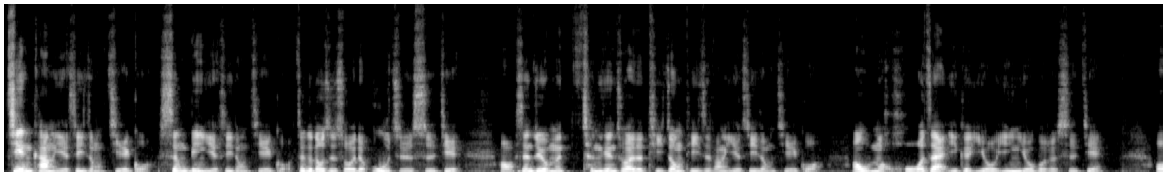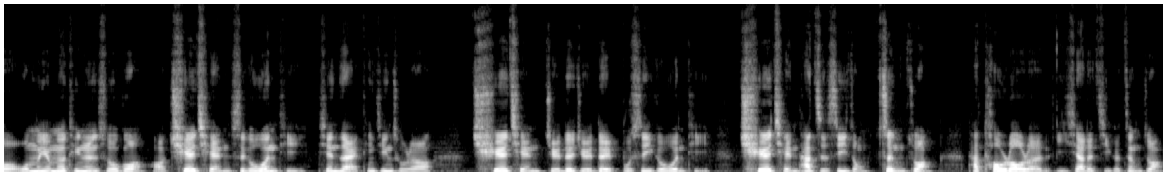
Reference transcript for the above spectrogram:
健康也是一种结果，生病也是一种结果。这个都是所谓的物质世界。哦，甚至于我们呈现出来的体重、体脂肪也是一种结果。而我们活在一个有因有果的世界。哦，我们有没有听人说过哦？缺钱是个问题。现在听清楚了哦，缺钱绝对绝对不是一个问题。缺钱它只是一种症状，它透露了以下的几个症状。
